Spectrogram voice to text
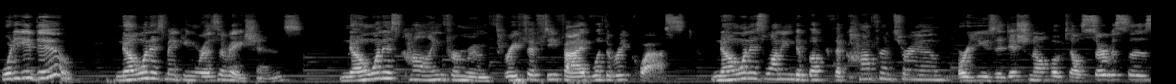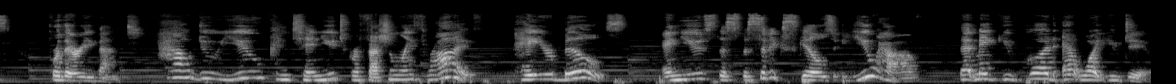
what do you do? No one is making reservations. No one is calling from room 355 with a request. No one is wanting to book the conference room or use additional hotel services for their event. How do you continue to professionally thrive, pay your bills, and use the specific skills you have that make you good at what you do?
